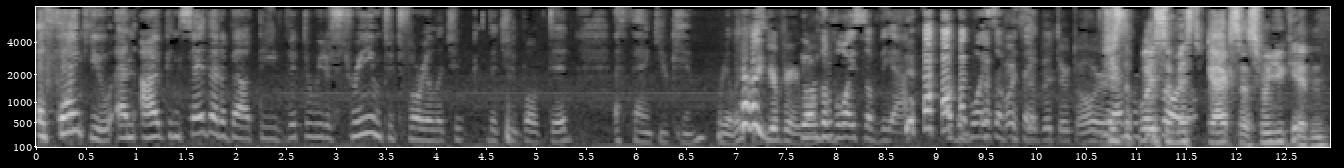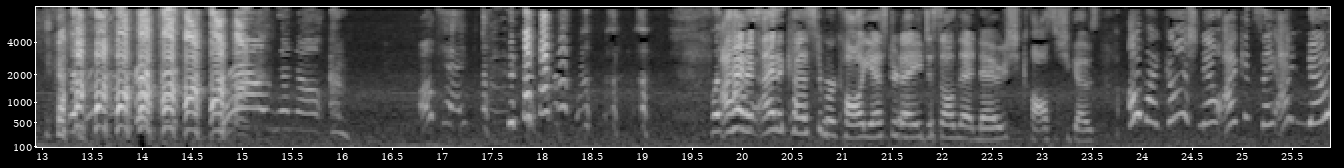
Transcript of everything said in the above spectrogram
And thank you. And I can say that about the Victor Reader Stream tutorial that you that you both did. Uh, thank you, Kim. Really, You're very you're welcome. the voice of the app, or the voice of the Voice thing. the tutorial. She's Yes, the the voice of. Mystic Access. Who are you kidding? well, you know, um, okay. but I had a, I had a customer call yesterday just on that note. She calls and she goes, "Oh my gosh, now I can say I know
